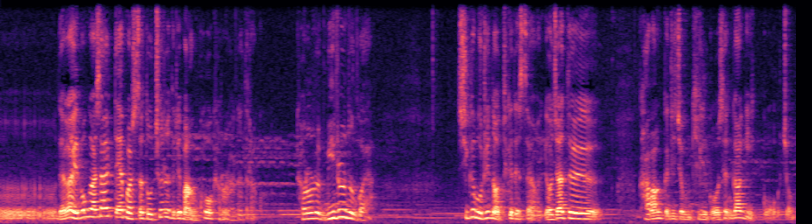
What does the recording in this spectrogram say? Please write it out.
음, 내가 일본 가서 할 때 벌써 노처 애들이 많고 결혼 안 하더라고. 결혼을 미루는 거야. 지금 우리는 어떻게 됐어요? 여자들 가방끈이 좀 길고 생각이 있고 좀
